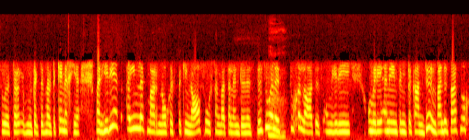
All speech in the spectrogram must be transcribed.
so ter, moet ek dit nou te kenne gee maar hierdie is eintlik maar nog 'n stukkie navorsing wat hulle doen is dis hoe hulle mm. toegelaat is om hierdie om hierdie inenting te kan doen want dit was nog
